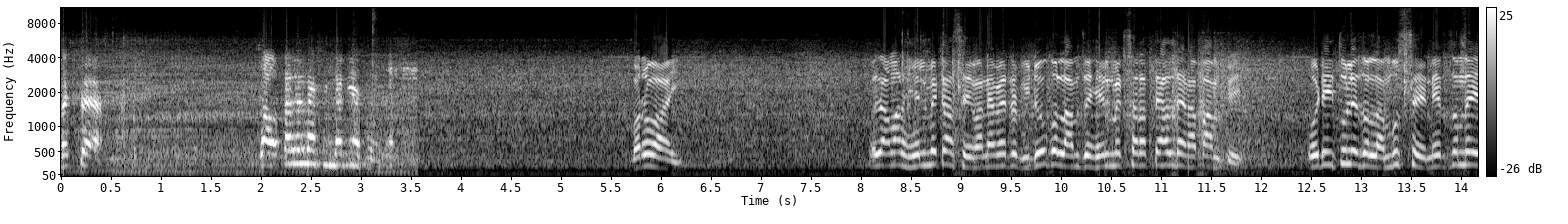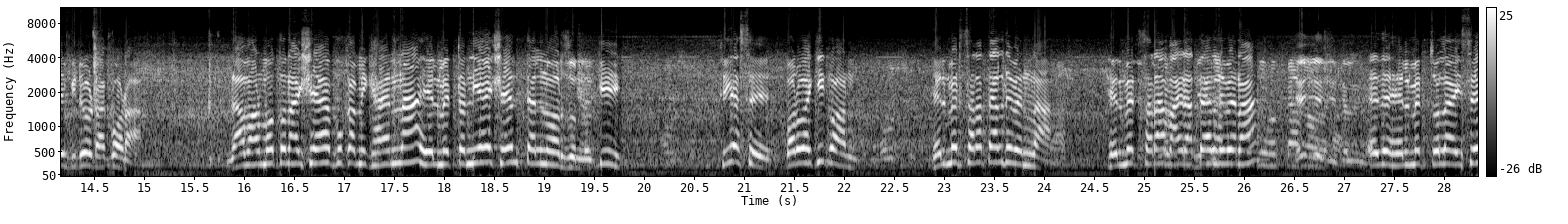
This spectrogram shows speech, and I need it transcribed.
দেখতে যাও তাহলে মেশিনটা নিয়ে আসো। বড় ভাই ওই যে আমার হেলমেট আছে মানে আমি একটা ভিডিও করলাম যে হেলমেট ছাড়া তেল দেয় না পাম্পে ওইটাই তুলে ধরলাম বুঝছেন? এর জন্য এই ভিডিওটা করা। যে আমার মতন আইসে বোকামি খায়েন না হেলমেটটা নিয়ে আসেন তেল নেওয়ার জন্য কি? ঠিক আছে? বড় ভাই কি কন? হেলমেট ছাড়া তেল দেবেন না। হেলমেট ছাড়া বাইরা তেল দেবে না। এই যে হেলমেট চলে আইছে,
